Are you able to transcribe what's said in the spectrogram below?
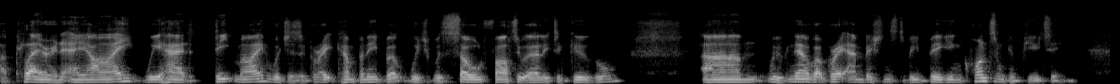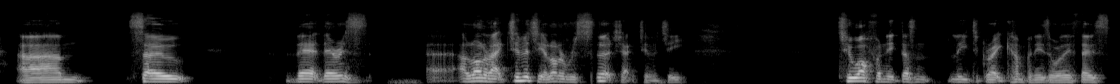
a player in AI. We had DeepMind, which is a great company, but which was sold far too early to Google. Um, we've now got great ambitions to be big in quantum computing. Um, so there, there is uh, a lot of activity, a lot of research activity. Too often it doesn't lead to great companies, or if those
